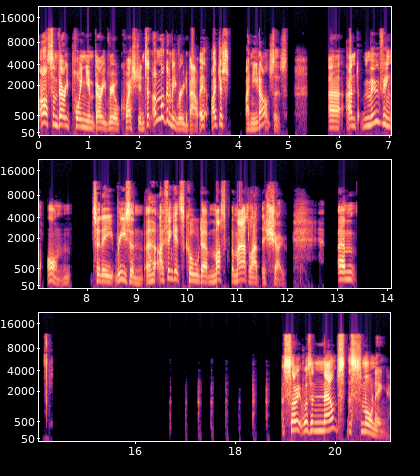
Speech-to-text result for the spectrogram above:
ask some very poignant, very real questions. And I'm not going to be rude about it. I just I need answers. Uh, and moving on to the reason, uh, I think it's called uh, Musk the Mad Lad. This show. Um. So it was announced this morning.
